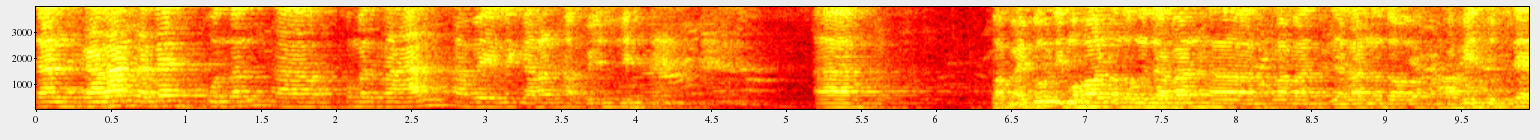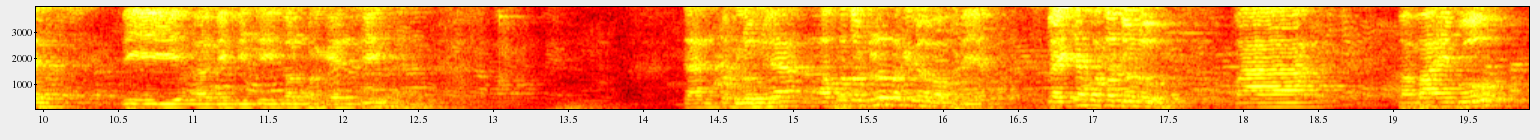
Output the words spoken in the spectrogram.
dan sekarang teteh punten uh, kemesraan sampai lingkaran habis ya. uh, Bapak Ibu dimohon untuk ucapan uh, ah, selamat jalan untuk Hafiz sukses di uh, divisi konvergensi. Dan sebelumnya uh, foto dulu bagaimana Bapak ya? Sebaiknya foto dulu. Pak Bapak Ibu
